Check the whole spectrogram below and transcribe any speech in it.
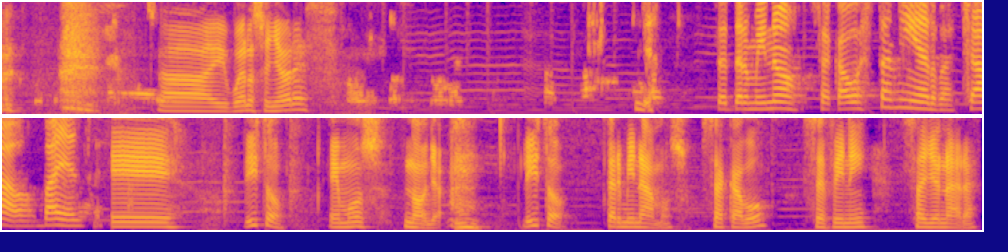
Ay, bueno, señores, Ya. Se terminó. Se acabó esta mierda. Chao. Váyanse. eh, listo, hemos, no, ya, listo, terminamos, se acabó. Se finí, sayonara.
